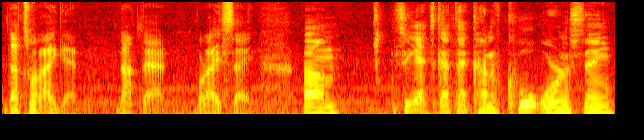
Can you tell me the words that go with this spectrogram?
that's what I get. Not that, what I say. Um, so yeah, it's got that kind of cool orange thing.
